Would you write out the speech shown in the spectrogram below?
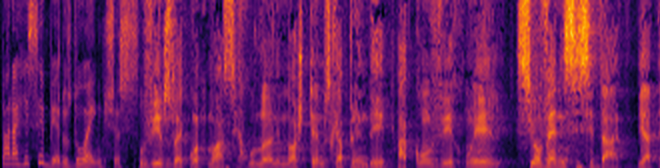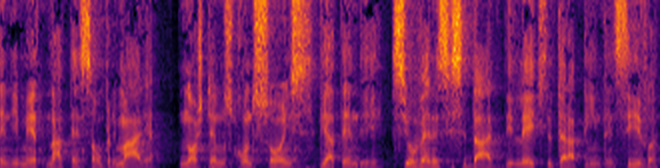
para receber os doentes. O vírus vai continuar circulando e nós temos que aprender a conviver com ele. Se houver necessidade de atendimento na atenção primária, nós temos condições de atender. Se houver necessidade de leitos de terapia intensiva,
